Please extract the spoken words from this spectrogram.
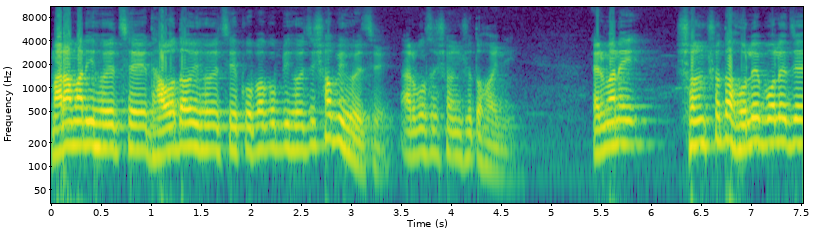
মারামারি হয়েছে ধাওয়াধাওয়ি হয়েছে, কোপাকুপি হয়েছে, সবই হয়েছে, আর বলছে সহিংসতা হয়নি। এর মানে সহিংসতা হলে বলে যে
